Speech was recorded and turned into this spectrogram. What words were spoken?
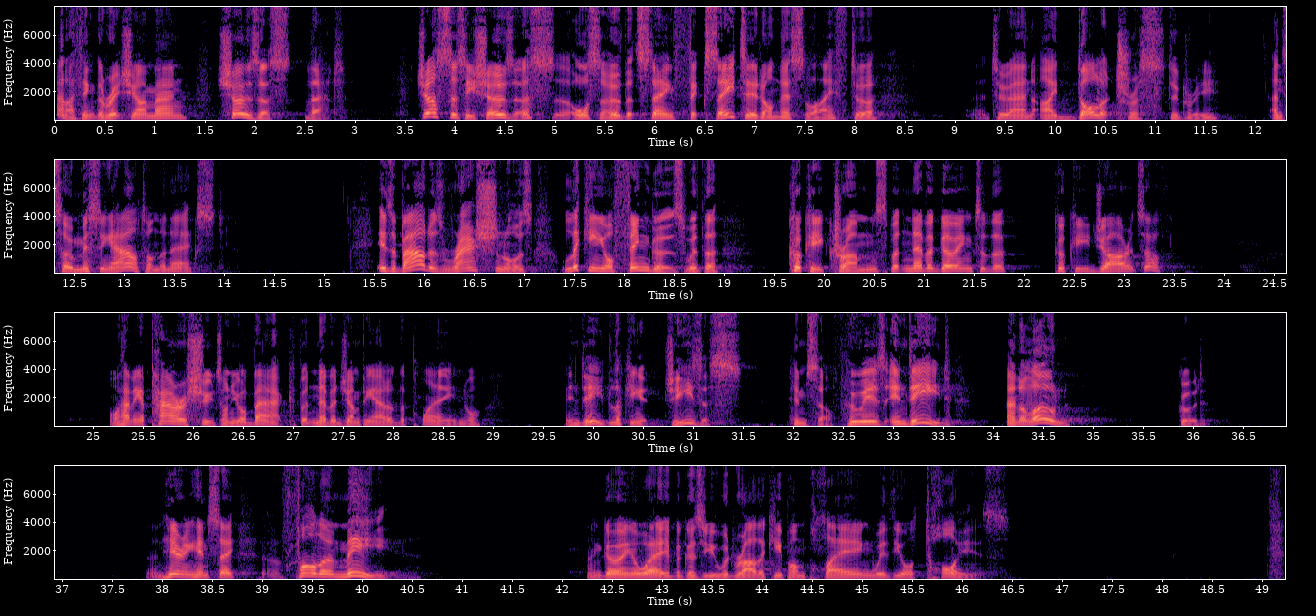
And I think the rich young man shows us that. Just as he shows us uh, also that staying fixated on this life to, a, to an idolatrous degree, and so missing out on the next, is about as rational as licking your fingers with the cookie crumbs but never going to the cookie jar itself. Or having a parachute on your back but never jumping out of the plane. Or Indeed, looking at Jesus himself, who is indeed and alone good, and hearing him say, Follow me, and going away because you would rather keep on playing with your toys.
